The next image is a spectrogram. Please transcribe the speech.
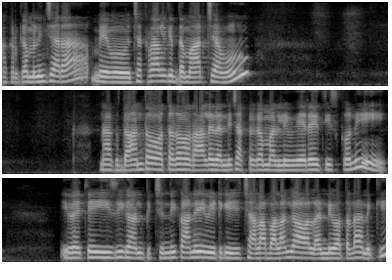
అక్కడ గమనించారా? మేము చక్రాల గిద్ద మార్చాము. నాకు దాంతో అతడం రాలేదండి. చక్కగా మళ్ళీ వేరే తీసుకొని ఇవైతే ఈజీగా అనిపించింది. కానీ వీటికి చాలా బలం కావాలండి ఒత్తడానికి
